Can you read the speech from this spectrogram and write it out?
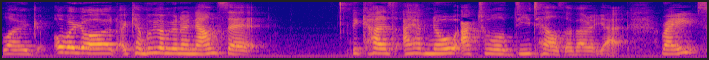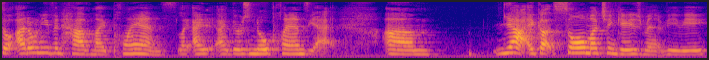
like, oh my God, I can't believe I'm gonna announce it because I have no actual details about it yet, right? So I don't even have my plans. Like, I, I there's no plans yet. Um, yeah, it got so much engagement, Vivi,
